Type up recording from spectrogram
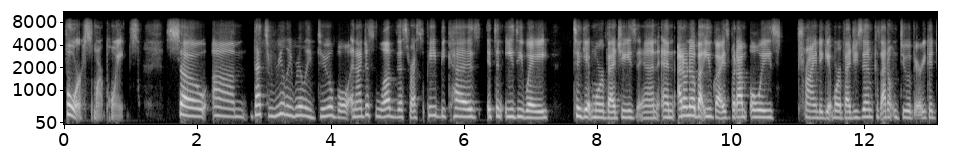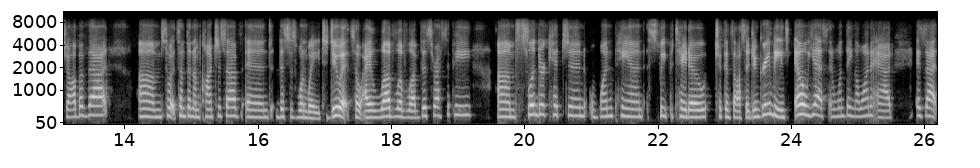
four smart points. So um, that's really, really doable. And I just love this recipe because it's an easy way to get more veggies in. And I don't know about you guys, but I'm always trying to get more veggies in because I don't do a very good job of that. Um, so it's something I'm conscious of, and this is one way to do it. So I love, love, love this recipe. Um, Slender Kitchen, one pan, sweet potato, chicken sausage, and green beans. Oh, yes. And one thing I want to add is that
